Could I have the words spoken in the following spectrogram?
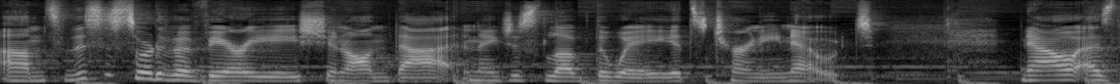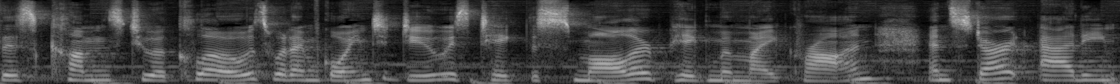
Um, so this is sort of a variation on that, and I just love the way it's turning out. Now as this comes to a close, what I'm going to do is take the smaller Pigma Micron and start adding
